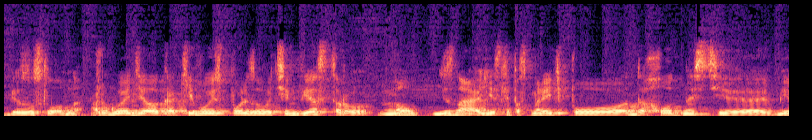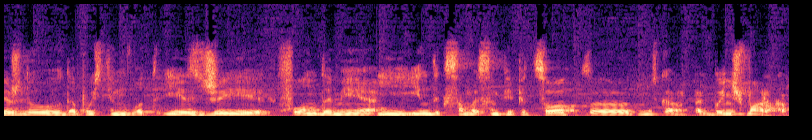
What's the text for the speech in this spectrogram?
безусловно. Другое дело, как его использовать инвестору, ну, не знаю, если посмотреть по доходности между, допустим, вот ESG фондами и индексом S&P 500, э, ну, скажем так, бенчмарком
